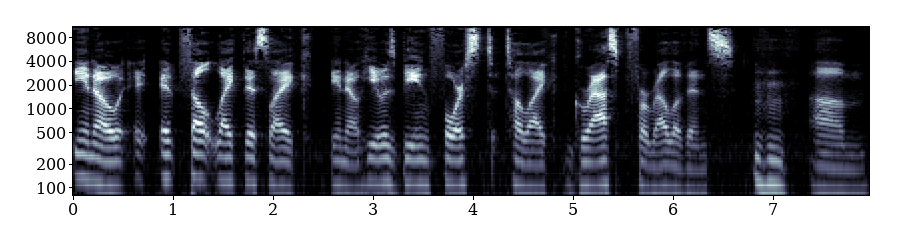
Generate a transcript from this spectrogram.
you know, it, it felt like this like you know he was being forced to like grasp for relevance. Mm-hmm. Um,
